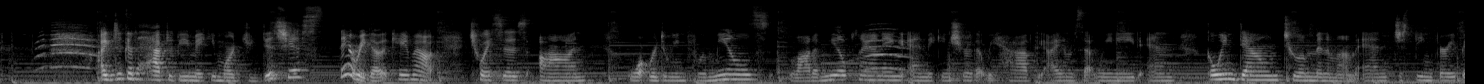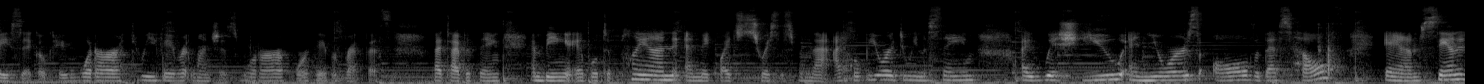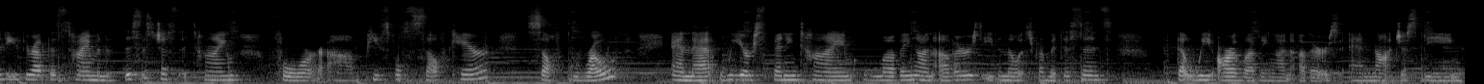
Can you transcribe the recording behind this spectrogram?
I'm just gonna have to be making more judicious there we go, it came out. Choices on what we're doing for meals, a lot of meal planning and making sure that we have the items that we need and going down to a minimum and just being very basic. Okay, what are our three favorite lunches? What are our four favorite breakfasts? That type of thing and being able to plan and make wise choices from that. I hope you are doing the same. I wish you and yours all the best health and sanity throughout this time and that this is just a time for um, peaceful self care, self growth, and that we are spending time loving on others, even though it's from a distance, that we are loving on others and not just being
